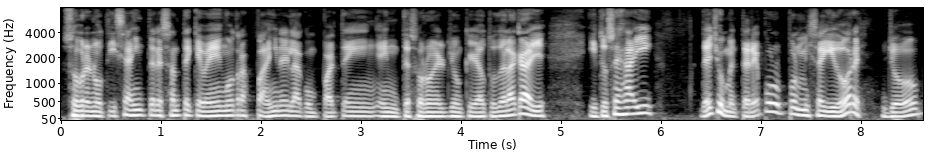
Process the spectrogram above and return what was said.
sobre noticias interesantes que ven en otras páginas y la comparten en, Tesoros en el Junker y Autos de la Calle. Y entonces ahí, de hecho, me enteré por, por mis seguidores. Yo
